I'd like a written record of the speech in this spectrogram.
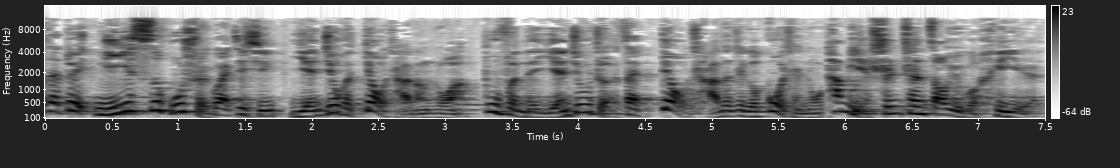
在对尼斯湖水怪进行研究和调查当中啊，部分的研究者在调查的这个过程中，他们也声称遭遇过黑衣人。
